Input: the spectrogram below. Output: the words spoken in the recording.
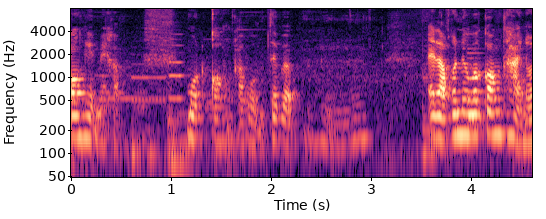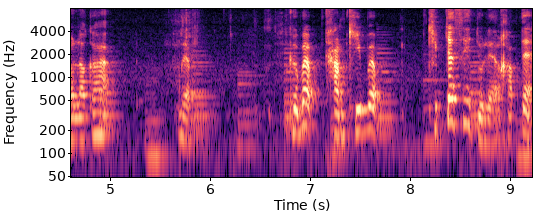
ล้องเห็นไหมครับ หมดกล้องครับผมแต่แบบอื้อหือไอเราก็นึกว่ากล้องถ่ายเนอะแล้วก็แบบคือแบบทำคลิปแบบคลิปจะเสร็จอยู่แล้วครับ แต่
